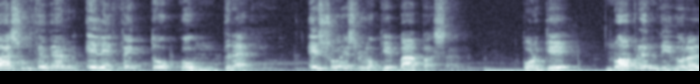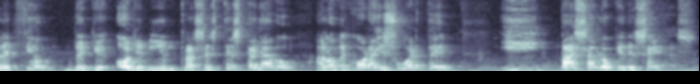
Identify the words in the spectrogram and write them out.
va a suceder el efecto contrario. Eso es lo que va a pasar. Porque no ha aprendido la lección de que, oye, mientras estés callado, a lo mejor hay suerte y pasa lo que deseas.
